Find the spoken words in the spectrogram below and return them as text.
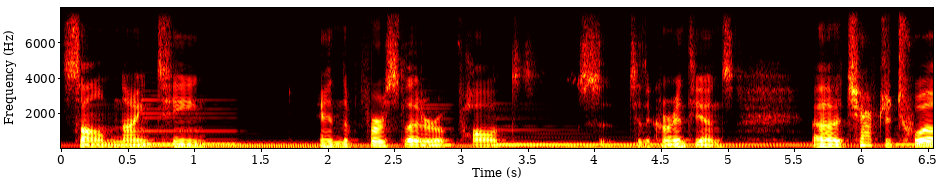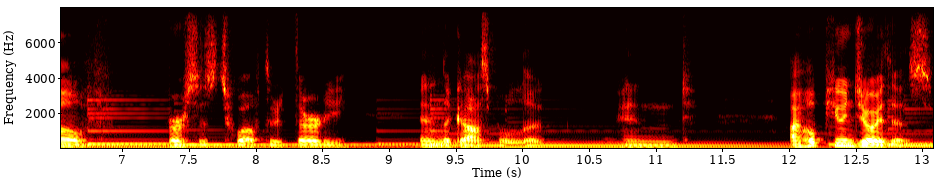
Psalm 19, and the first letter of Paul to the Corinthians, uh, chapter 12, verses 12 through 30, and the Gospel of Luke. And I hope you enjoy this.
